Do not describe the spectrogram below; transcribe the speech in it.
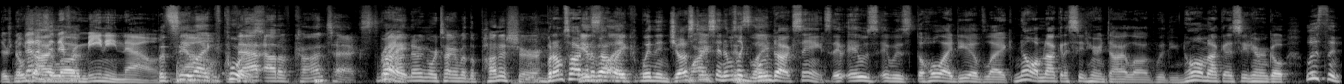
There's no that has a different meaning now. But see, now. like Of course. that out of context, Right. Not knowing we're talking about the Punisher. But I'm talking about like, when Injustice, why- and it was like it's Boondock Saints. It, it was it was the whole idea of like, no, I'm not going to sit here and dialogue with you. No, I'm not going to sit here and go, listen,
